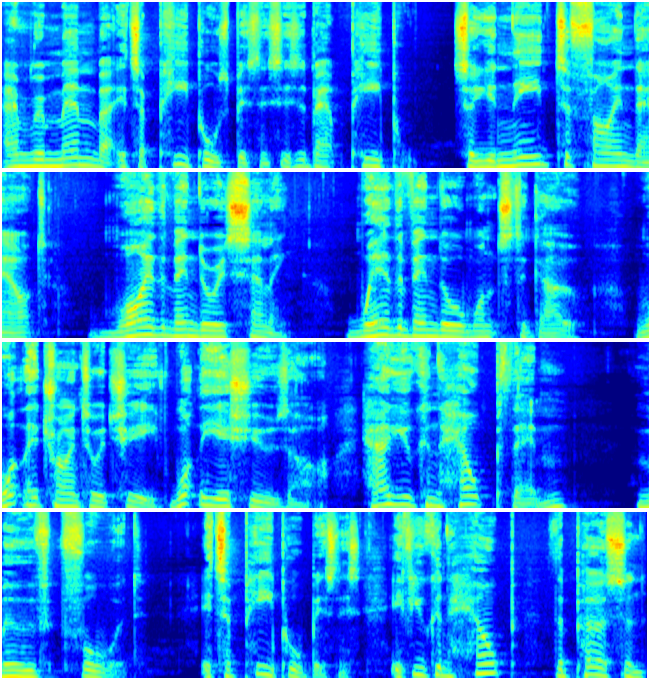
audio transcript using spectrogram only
And remember, it's a people's business. It's about people. So you need to find out why the vendor is selling, where the vendor wants to go, what they're trying to achieve, what the issues are, how you can help them move forward. It's a people business. If you can help the person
